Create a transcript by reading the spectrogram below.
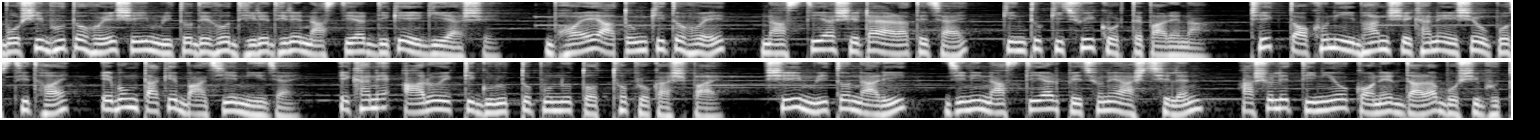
বশীভূত হয়ে সেই মৃতদেহ ধীরে ধীরে নাস্তিয়ার দিকে এগিয়ে আসে। ভয়ে আতঙ্কিত হয়ে নাস্তিয়া সেটা এড়াতে চায়, কিন্তু কিছুই করতে পারে না। ঠিক তখনই ইভান সেখানে এসে উপস্থিত হয় এবং তাকে বাঁচিয়ে নিয়ে যায়। এখানে আরও একটি গুরুত্বপূর্ণ তথ্য প্রকাশ পায়। সেই মৃত নারী যিনি নাস্তিয়ার পেছনে আসছিলেন, আসলে তিনিও কনের দ্বারা বশীভূত।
